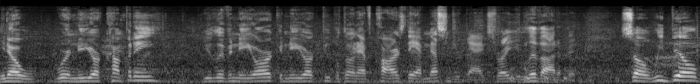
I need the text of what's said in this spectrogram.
You know, we're a New York company. You live in New York, and New York people don't have cars, they have messenger bags, right? You live out of it. So we build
